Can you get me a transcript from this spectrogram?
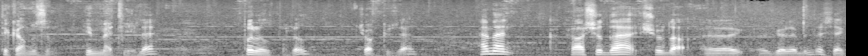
tikamızın himmetiyle pırıl pırıl çok güzel. Hemen karşıda şurada e, görebilirsek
